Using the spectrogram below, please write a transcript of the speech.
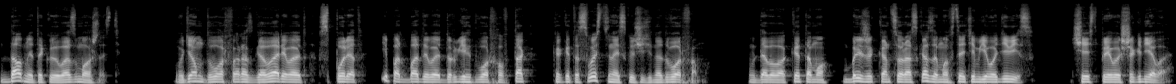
дал мне такую возможность. В нем дворфы разговаривают, спорят и подбадривают других дворфов так, как это свойственно исключительно дворфам. Вдобавок к этому, ближе к концу рассказа мы встретим его девиз «Честь превыше гнева».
